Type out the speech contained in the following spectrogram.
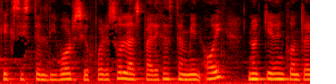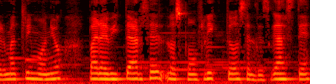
que existe el divorcio. Por eso las parejas también hoy no quieren contraer matrimonio para evitarse los conflictos, el desgaste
